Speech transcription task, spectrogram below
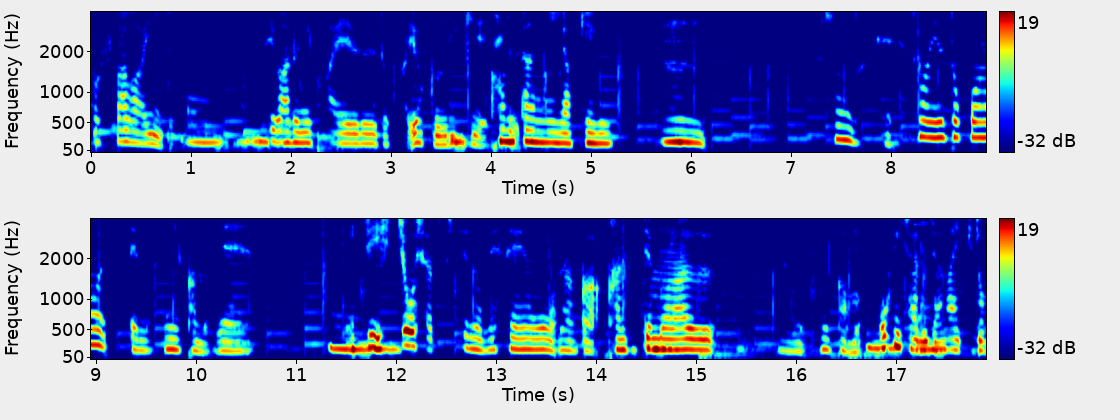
コスパがいいとか、うん。手軽に買えるとか、よく売り切れて簡る。単に焼ける。うん。そうだね。そういうところでもいいかもね。一視聴者としての目線をなんか感じてもらうのにいいかも。うんオフィシャルじゃないけど。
